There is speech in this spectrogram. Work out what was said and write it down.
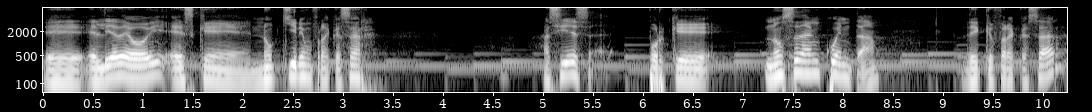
eh, el día de hoy es que no quieren fracasar. Así es, porque no se dan cuenta de que fracasar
